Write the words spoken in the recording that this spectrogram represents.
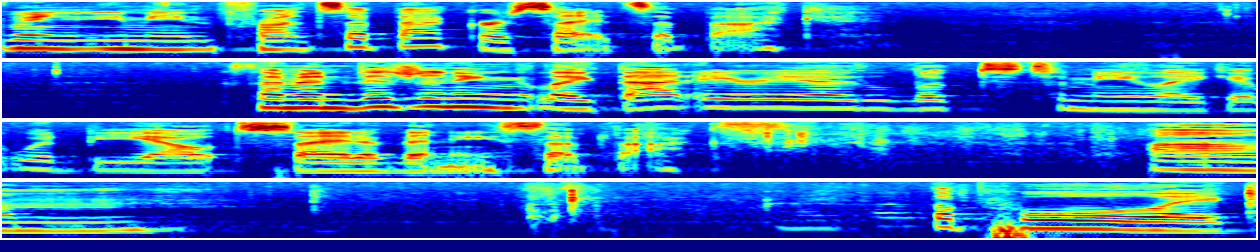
when you mean front setback or side setback? Because I'm envisioning like that area looked to me like it would be outside of any setbacks. Um, the pool like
